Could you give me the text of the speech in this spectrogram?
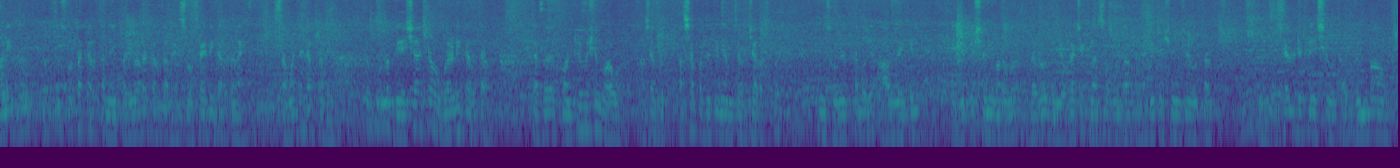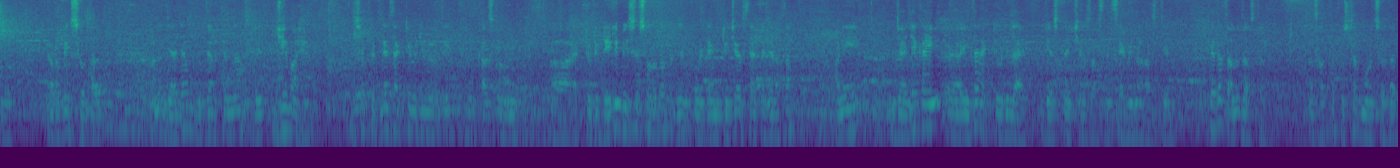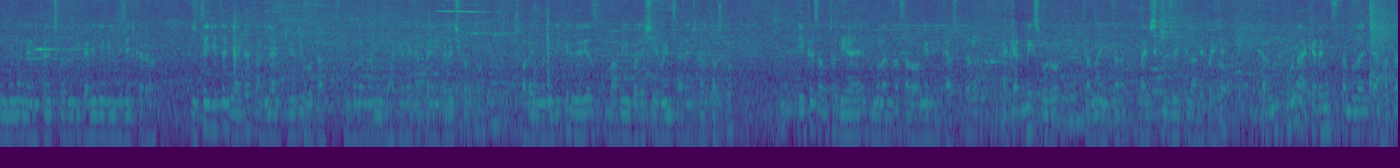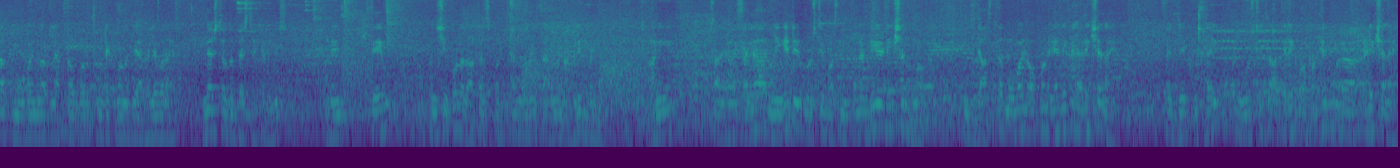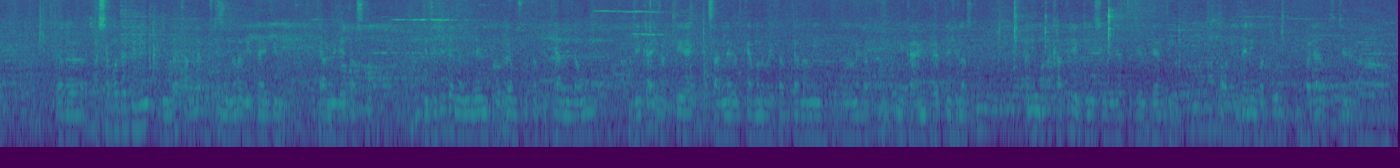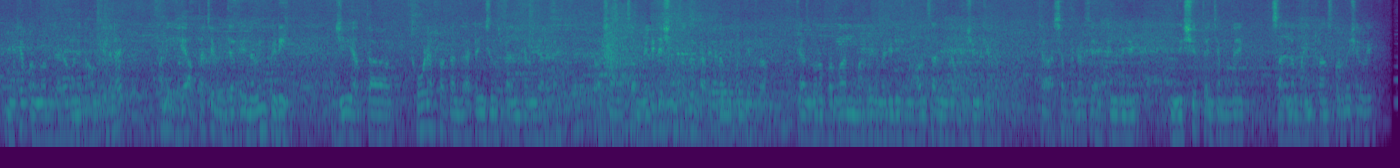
आणि तो फक्त स्वतः करता नाही परिवाराकरता नाही सोसायटी करता नाही समाजाकरता नाही. तर पूर्ण देशाच्या उभारणीकरता त्याचं कॉन्ट्रीब्युशन व्हावं अशा अशा पद्धतीने आमचा विचार असतो. पण सूर्यदत्तामध्ये आज देखील एज्युकेशनबरोबर दररोज योगाचे क्लासेस होतात मेडिटेशनचे होतात सेल्फ डिफेन्सचे होतात जुम्मा होतो एरोबिक्स होतात. आणि ज्या ज्या विद्यार्थ्यांना जे जिम आहे अशा फिटनेस ॲक्टिव्हिटीवरती खास करून ॲक्टिव्हिटी डेली बेसिसवर होतात म्हणजे फुल टाईम टीचर्स आहेत त्याच्यात असतात आणि ज्या जे काही इतर ॲक्टिव्हिटीज आहेत गेस्ट लेक्चर्स असतील सेमिनार असतील ते आता चालूच असतात. तसं आता पुस्तक महोत्सव तर मी मुलांना एन्करेज करतो की त्यांनी देखील व्हिजिट करावं. जिथे जिथे ज्या ज्या चांगल्या ॲक्टिव्हिटी होतात त्या मुलांना आम्ही भाग घेण्याकरता एन्करेज करतो. कॉलेजमध्ये देखील वेरियस बाबी बरेचसे इव्हेंट्स अरेंज करत असतो. एकच आमचं ध्येय आहे मुलांचा सर्वांगीण विकास. अकॅडमिक्सबरोबर त्यांना इतर लाईफ स्किल्स देखील आले पाहिजे कारण पूर्ण अकॅडमिक्स त्या मुलांच्या हातात मोबाईलवर लॅपटॉपवर थ्रू टेक्नॉलॉजी अवेलेबल आहे. Best of the best academics आणि ते आपण शिकवलं जातंच पण त्यामुळे चांगलं नागरिक बनणं आणि सगळ्या निगेटिव्ह गोष्टीपासून त्यांना डी ॲडिक्शन होणं जास्त मोबाईल वापरणं हे देखील ॲडिक्शन आहे. तर जे कुठल्याही गोष्टीचा अतिरेक वापर हे ॲडिक्शन आहे. तर अशा पद्धतीने जेवढ्या चांगल्या गोष्टी मुलांना देता येतील त्या आम्ही देत असतो. जिथे जिथे नवीन नवीन प्रोग्राम्स होतात तिथे आम्ही जाऊन जे काही व्यक्ती आहे चांगल्या व्यक्ती आम्हाला मिळतात त्यांना मी बोलण्याकरता मी कायम प्रयत्नशील असतो. आणि मला खात्री आहे की सूर्यदत्ताचे विद्यार्थी आता ऑलरेडी त्यांनी भरपूर बऱ्याच मोठ्या प्रमाणात जगामध्ये नाव केलेलं आहे. आणि हे आत्ताचे विद्यार्थी नवीन पिढी जी आता थोड्याफार त्यांचं अटेन्शन स्पॅन कमी झालेलं आहे तर अशा मेडिटेशनचा जो कार्यक्रम आपण घेतला त्याचबरोबर भगवान महावीर मेडिटेशन हॉलचा मी इनॉग्रेशन केलं. तर अशा प्रकारच्या ॲक्टिव्हिटी निश्चित त्यांच्यामध्ये एक चांगलं माइंड ट्रान्सफॉर्मेशन होईल.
